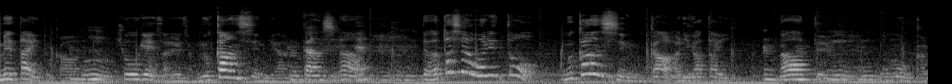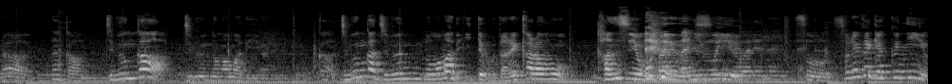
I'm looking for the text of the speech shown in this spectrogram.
冷たいとかうん。表現されるじゃん。無関心である無関心ね。で私は割と無関心がありがたいなって思うからなんか自分が自分のままでいられるか自分が自分のままでいても誰からも関心を持たれないし 何も言われないそうそれが逆に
